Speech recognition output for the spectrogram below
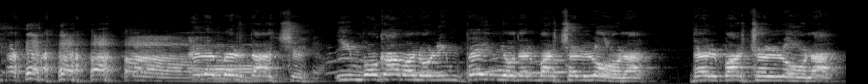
e le merdacce invocavano l'impegno del Barcellona, del Barcellona,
